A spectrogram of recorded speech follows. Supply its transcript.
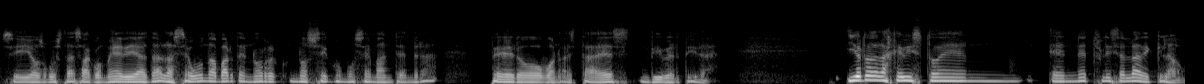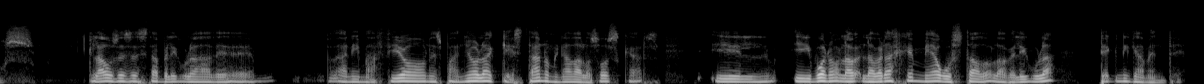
Si os gusta esa comedia. La segunda parte no, no sé cómo se mantendrá, pero bueno, esta es divertida. Y otra de las que he visto en, en Netflix es la de Klaus. Klaus es esta película de animación española que está nominada a los Oscars. Y, bueno, la, la, verdad es que me ha gustado la película técnicamente.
